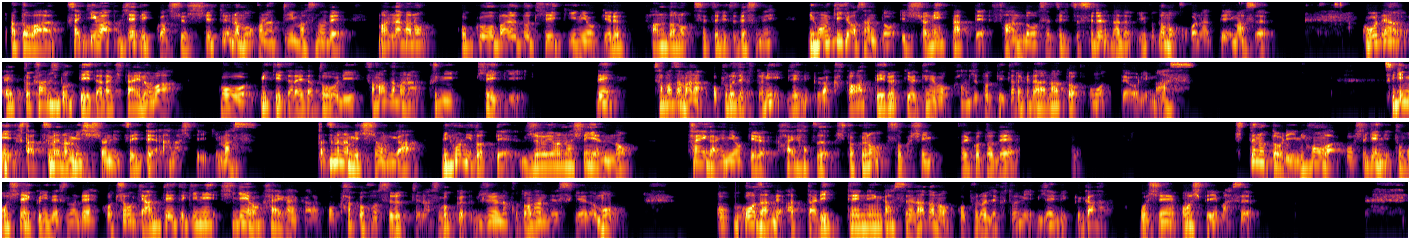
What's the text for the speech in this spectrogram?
あとは、最近は JBIC は出資というのも行っていますので、真ん中の北欧バルト地域におけるファンドの設立ですね。日本企業さんと一緒になってファンドを設立するなどいうことも行っています。ここで、えっと、感じ取っていただきたいのは、こう、見ていただいた通り、様々な国、地域で、様々なプロジェクトに JBIC が関わっているっていう点を感じ取っていただけたらなと思っております。次に二つ目のミッションについて話していきます。二つ目のミッションが、日本にとって重要な資源の海外における開発取得の促進ということで、知っての通り、日本はこう資源に乏しい国ですので、こう長期安定的に資源を海外からこう確保するっていうのはすごく重要なことなんですけれども、鉱山であったり、天然ガスなどのプロジェクトに JBIC がご支援をしています。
